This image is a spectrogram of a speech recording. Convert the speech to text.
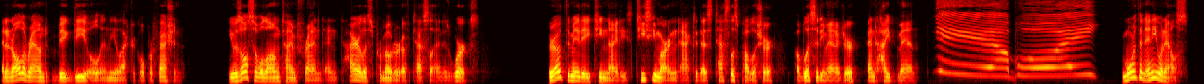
and an all around big deal in the electrical profession. He was also a longtime friend and tireless promoter of Tesla and his works. Throughout the mid 1890s, T.C. Martin acted as Tesla's publisher, publicity manager, and hype man. Yeah, boy! More than anyone else,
